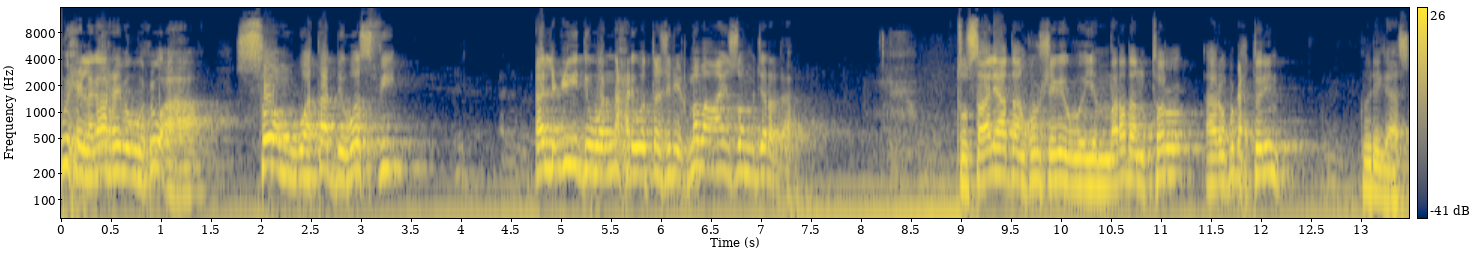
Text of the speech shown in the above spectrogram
Wixii lagaa reebay wuxuu ahaa soom wata biwasfi alciidi wاlnaxri wاtashriiq maba ahayn soom mujarad ah. Tusaale haddaan kuu sheegay weeye maradan tol haaran ku dhex tolin gurigaas.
